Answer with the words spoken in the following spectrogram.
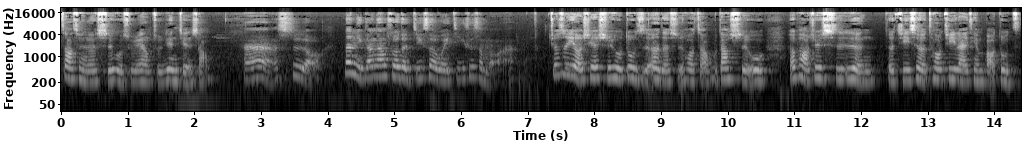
造成了石虎数量逐渐减少。啊，是哦。那你刚刚说的鸡舍危机是什么啊？就是有些石虎肚子饿的时候找不到食物，而跑去私人的鸡舍偷鸡来填饱肚子，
